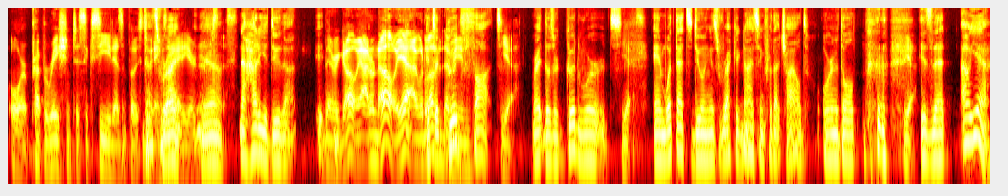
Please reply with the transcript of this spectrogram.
or preparation to succeed, as opposed to That's right. anxiety or Yeah. nervousness. Now, how do you do that? It- There we go. I don't know. Yeah, I would it's love. a I good mean, thought. Yeah. Right? Those are good words. Yes. And what that's doing is recognizing for that child or an adult Yeah. is that, oh, yeah,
